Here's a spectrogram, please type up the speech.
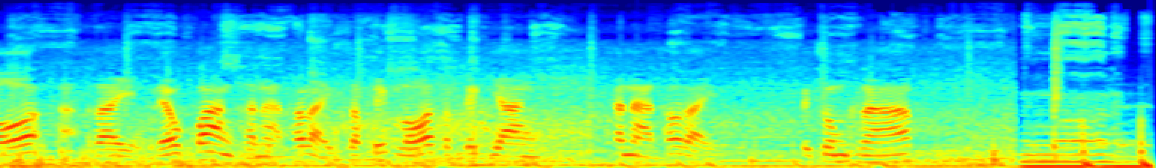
ล้ออะไรแล้วกว้างขนาดเท่าไหร่ สเปคล้อสเปคยางขนาดเท่าไหร่ ไปชมครับ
